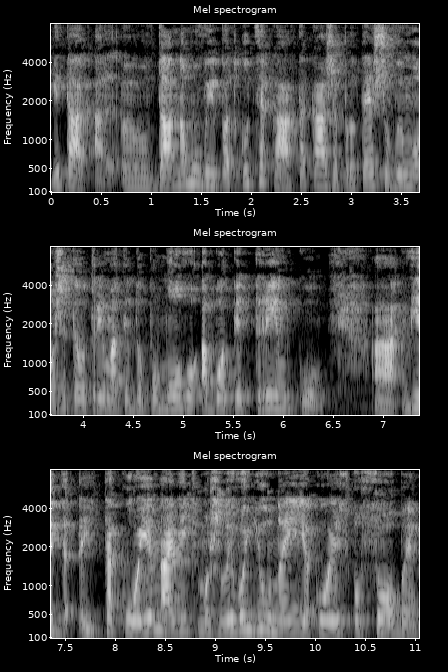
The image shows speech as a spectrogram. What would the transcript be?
І так, е, в даному випадку ця карта каже про те, що ви можете отримати допомогу або підтримку від такої, навіть можливо, юної якоїсь особи.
